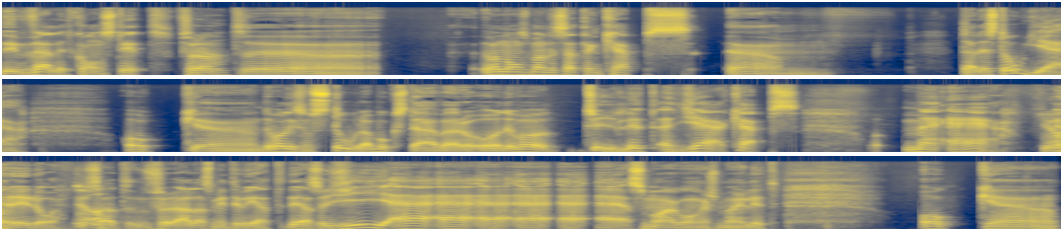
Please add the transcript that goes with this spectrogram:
det är väldigt konstigt. För Ja. att eh, det var någon som hade sett en keps ehm, där det stod yeah. Och eh, det var liksom stora bokstäver och det var tydligt en yeah-keps. Med ä Ja. är det ju då. Ja. Så att för alla som inte vet. Det är alltså J, Ä, Ä, Ä, Ä, Ä, Ä så många gånger som möjligt. Och eh,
